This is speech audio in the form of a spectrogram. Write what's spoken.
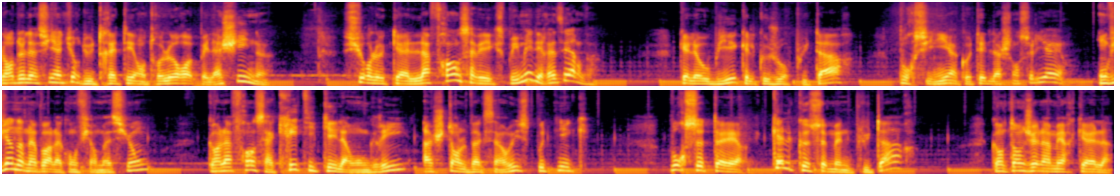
lors de la signature du traité entre l'Europe et la Chine, sur lequel la France avait exprimé des réserves, qu'elle a oubliées quelques jours plus tard pour signer à côté de la chancelière. On vient d'en avoir la confirmation quand la France a critiqué la Hongrie achetant le vaccin russe Sputnik, pour se taire quelques semaines plus tard, quand Angela Merkel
